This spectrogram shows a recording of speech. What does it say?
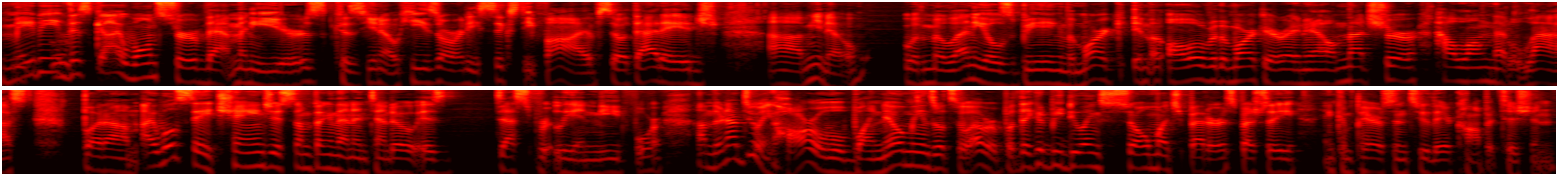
maybe this guy won't serve that many years because you know he's already 65 so at that age um, you know with millennials being the mark in all over the market right now. I'm not sure how long that'll last, but um, I will say change is something that Nintendo is desperately in need for. Um, they're not doing horrible by no means whatsoever, but they could be doing so much better, especially in comparison to their competition.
